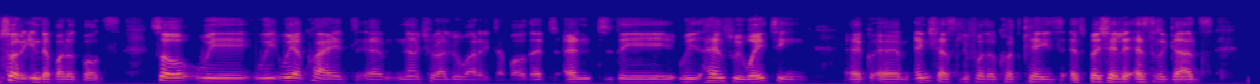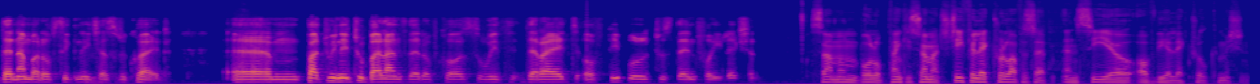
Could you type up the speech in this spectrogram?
Sorry in the ballot box. So we we, we are quite um, naturally worried about that. And the we hence we're waiting uh, um, anxiously for the court case especially as regards the number of signatures required. Um, but we need to balance that of course with the right of people to stand for election Simon Mamabolo, thank you so much. Chief Electoral Officer and CEO of the Electoral Commission.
